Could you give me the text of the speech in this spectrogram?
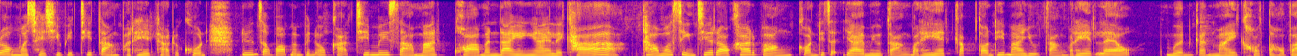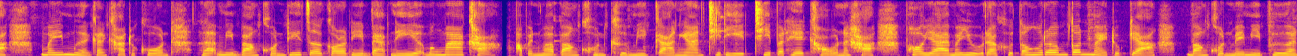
ลองมาใช้ชีวิตที่ต่างประเทศค่ะทุกคน เนื่องจากว่ามันเป็นโอกาสที่ไม่สามารถคว้ามันได้ง่าย ๆเลยค่ะ ถามว่าสิ่งที่เราคาดหวังก่อนที่จะย้ายมาอยู่ต่างประเทศ กับตอนที่มาอยู่ต่างประเทศแล้วเหมือนกันไหมเขอตอบว่าไม่เหมือนกันค่ะทุกคน และมีบางคนที่เจอกรณีแบบนี้เยอะมากๆค่ะ เอาเป็นว่าบางคนคือมีการงานที่ดีที่ประเทศเขานะคะ พอย้ายมาอยู่แล้วคือต้องเริ่มต้นใหม่ทุกอย่าง บางคนไม่มีเพื่อน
